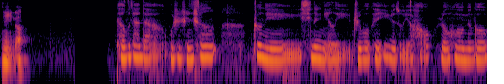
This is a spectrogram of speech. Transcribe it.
你呢？卡布大大，我是晨晨，祝你新的一年里直播可以越做越好，然后能够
